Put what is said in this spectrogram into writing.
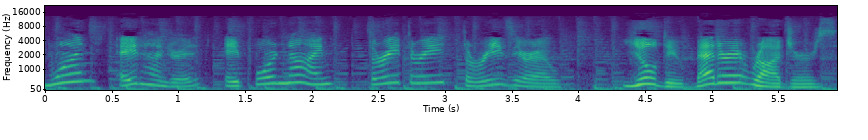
1 800 849 3330. You'll do better at Rogers.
